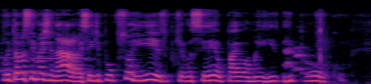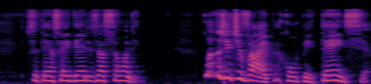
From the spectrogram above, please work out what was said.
Ou então você imagina, ah, ela vai ser de pouco sorriso, porque você, o pai ou a mãe, ri, ri pouco. Você tem essa idealização ali. Quando a gente vai para competência,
